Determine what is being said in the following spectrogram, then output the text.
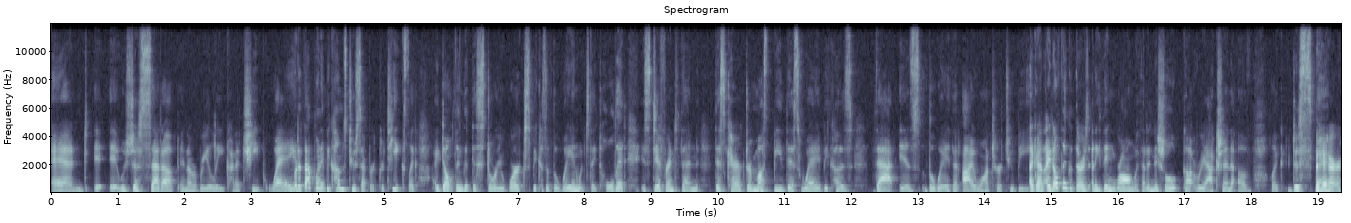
and it, it was just set up in a really kind of cheap way. But at that point it becomes two separate critiques. Like, I don't think that this story works because of the way in which they told it is different than this character must be this way because that is the way that I want her to be. Again, I don't think that there is anything wrong with that initial gut reaction of like despair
